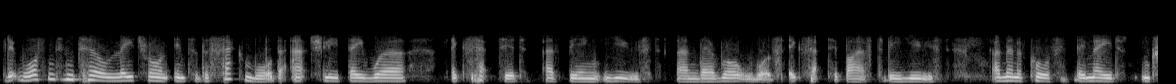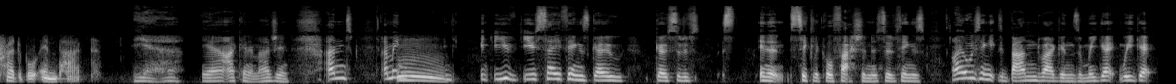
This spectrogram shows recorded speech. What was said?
but it wasn't until later on into the Second War that actually they were accepted as being used and their role was accepted by us to be used. And then, of course, they made incredible impact. Yeah, yeah, I can imagine. And I mean, mm. you you say things go go sort of in a cyclical fashion and sort of things. I always think it's bandwagons, and we get we get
